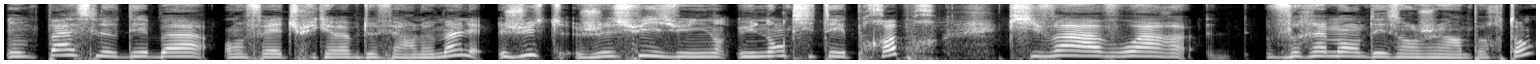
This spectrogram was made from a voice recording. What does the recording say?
on passe le débat, en fait, je suis capable de faire le mal, juste, je suis une, une entité propre qui va avoir vraiment des enjeux importants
